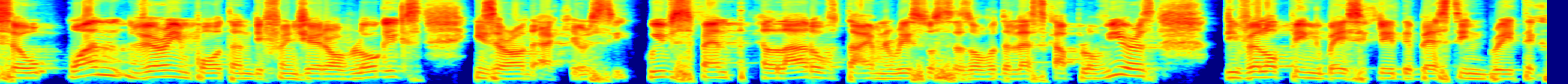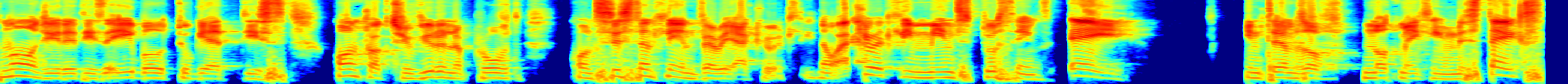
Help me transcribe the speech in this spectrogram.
so one very important differentiator of LawGeex is around accuracy. We've spent a lot of time and resources over the last couple of years developing basically the best in breed technology that is able to get these contracts reviewed and approved consistently and very accurately. Now, accurately means two things. A, in terms of not making mistakes,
